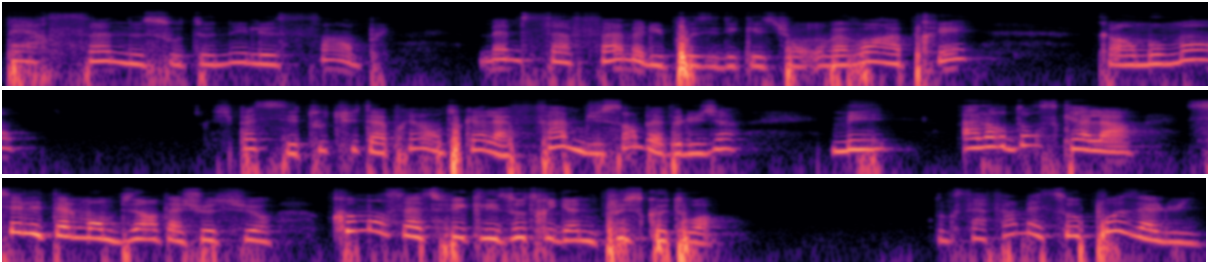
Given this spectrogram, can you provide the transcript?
personne ne soutenait le simple. Même sa femme, elle lui posait des questions. On va voir après qu'à un moment, je sais pas si c'est tout de suite après, mais en tout cas, la femme du simple, elle va lui dire, mais alors dans ce cas-là, si elle est tellement bien ta chaussure, comment ça se fait que les autres y gagnent plus que toi? Donc sa femme, elle s'oppose à lui.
